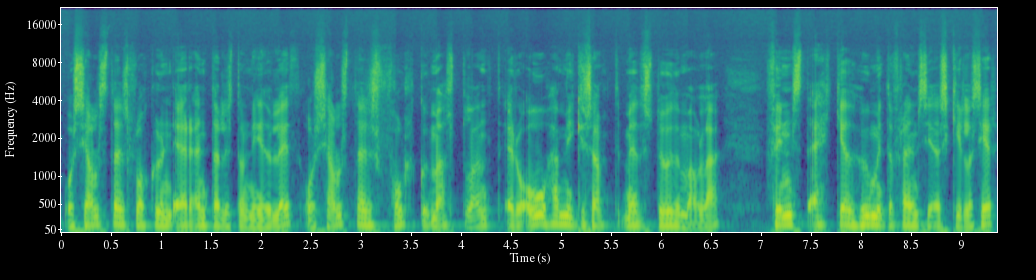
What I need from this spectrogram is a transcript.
og sjálfstæðisflokkurinn er endalist á niðurleið og sjálfstæðisfólk um allt land eru óhamíkisamt með stöðumála, finnst ekki að hugmyndafræðin sé að skila sér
